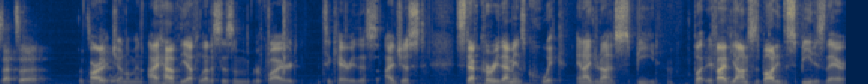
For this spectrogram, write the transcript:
That's a that's a All right, one. gentlemen. I have the athleticism required to carry this. I just Steph Curry. That man's quick, and I do not have speed. But if I have Giannis's body, the speed is there.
